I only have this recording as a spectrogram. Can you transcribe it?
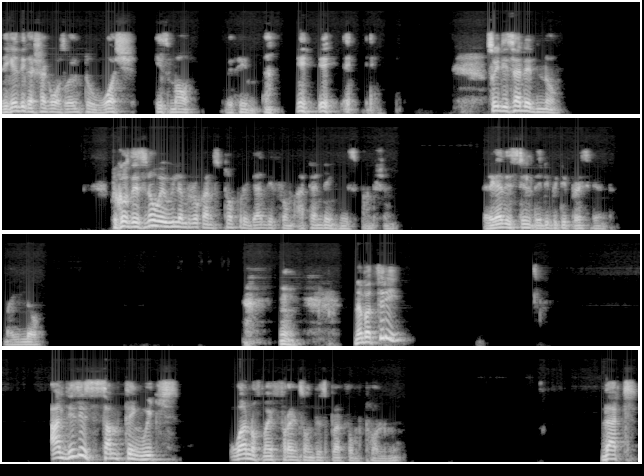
Rigathi Gachagua was going to wash his mouth with him. so he decided no. Because there's no way William Ruto can stop Rigathi from attending his function. Rigathi is still the deputy president by law. Number three, and this is something which one of my friends on this platform told me that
